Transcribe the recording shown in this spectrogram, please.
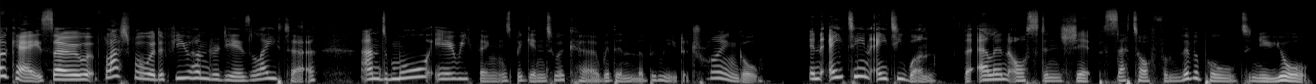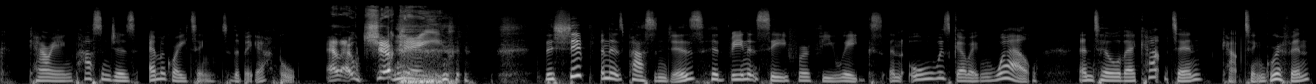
Okay, so flash forward a few hundred years later, and more eerie things begin to occur within the Bermuda Triangle. In 1881, the Ellen Austin ship set off from Liverpool to New York, carrying passengers emigrating to the Big Apple. Hello, Chucky. The ship and its passengers had been at sea for a few weeks, and all was going well until their captain, Captain Griffin,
